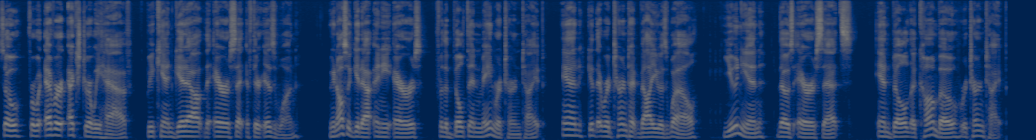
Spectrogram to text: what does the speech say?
So for whatever extra we have, we can get out the error set if there is one. We can also get out any errors for the built-in main return type and get that return type value as well, union those error sets, and build a combo return type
